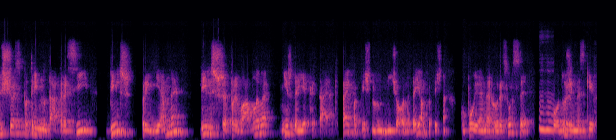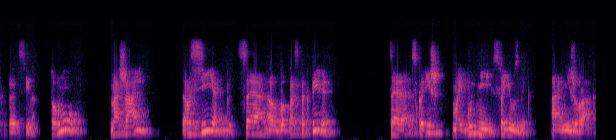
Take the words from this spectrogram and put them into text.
щось потрібно дати Росії більш приємне, більш привабливе, ніж дає Китай. А Китай фактично ну, нічого не дає, він фактично купує енергоресурси Угу. по дуже низьких е, цінах. Тому, на жаль, Росія це е, в перспективі це скоріш майбутній союзник, аніж враг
